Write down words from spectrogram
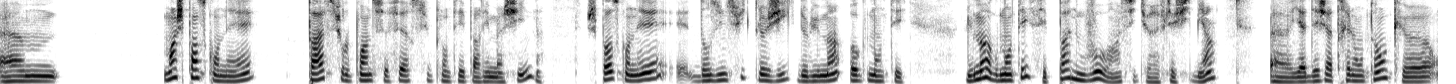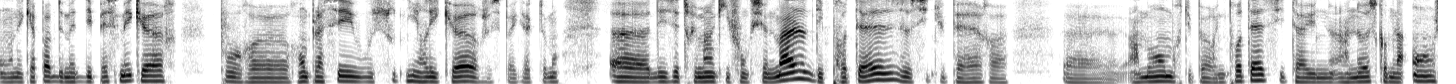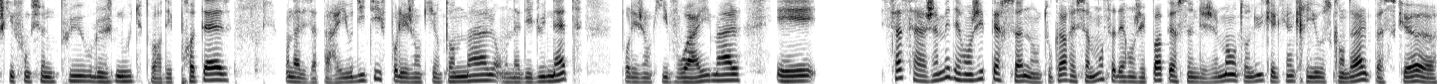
Euh, moi, je pense qu'on est pas sur le point de se faire supplanter par les machines. Je pense qu'on est dans une suite logique de l'humain augmenté. L'humain augmenté, c'est pas nouveau, hein, si tu réfléchis bien. Euh, il y a déjà très longtemps qu'on est capable de mettre des pacemakers pour euh, remplacer ou soutenir les cœurs, je sais pas exactement, euh, des êtres humains qui fonctionnent mal, des prothèses, si tu perds un membre, tu peux avoir une prothèse, si tu as un os comme la hanche qui fonctionne plus ou le genou, tu peux avoir des prothèses. On a des appareils auditifs pour les gens qui entendent mal, on a des lunettes pour les gens qui voient mal, et ça, ça a jamais dérangé personne. En tout cas, récemment, ça dérangeait pas personne. J'ai jamais entendu quelqu'un crier au scandale parce que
